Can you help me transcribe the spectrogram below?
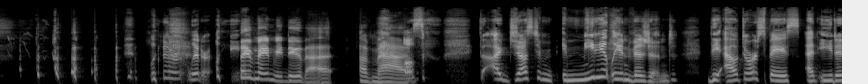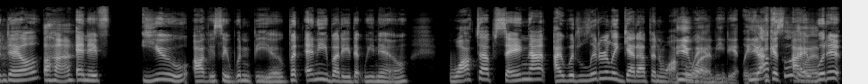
Liter- Literally. They've made me do that. I'm mad. Also, I just Im- immediately envisioned the outdoor space at Edendale. uh huh. And if you, obviously wouldn't be you, but anybody that we knew walked up saying that, I would literally get up and walk You away would. immediately. You because I would. wouldn't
